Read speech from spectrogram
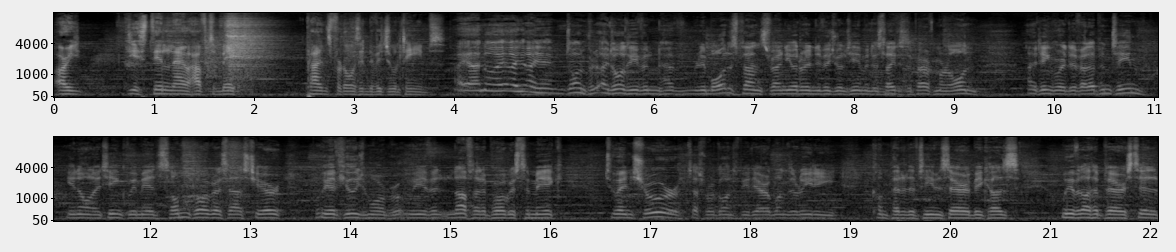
or you- do you still now have to make plans for those individual teams? I, I, no, I, I, don't. I don't even have remotest plans for any other individual team in the slightest, apart from our own. I think we're a developing team. You know, I think we made some progress last year. We have huge more. We have an lot of progress to make to ensure that we're going to be there, one of the really competitive teams there, because we have a lot of players still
